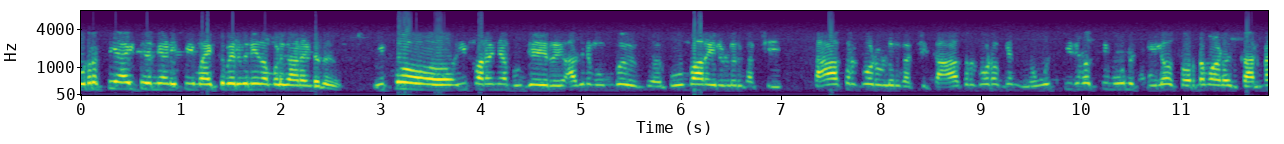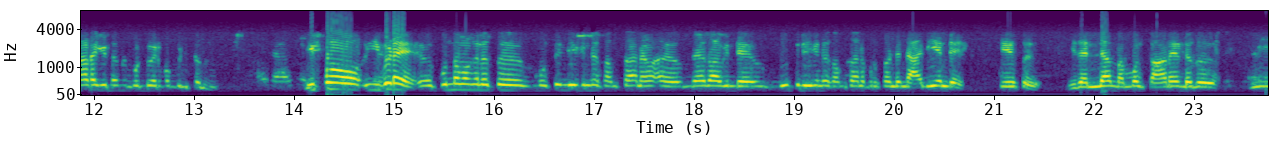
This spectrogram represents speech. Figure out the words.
തുടർച്ചയായിട്ട് തന്നെയാണ് ഇപ്പൊ ഈ മയക്കുമരുന്നിനെ നമ്മൾ കാണേണ്ടത്. ഇപ്പോ ഈ പറഞ്ഞ ബുജൈർ അതിനു മുമ്പ് കൂമ്പാറയിലുള്ള ഒരു കക്ഷി കാസർഗോഡുള്ള ഒരു കക്ഷി. കാസർഗോഡൊക്കെ നൂറ്റി ഇരുപത്തി മൂന്ന് കിലോ സ്വർണമാണ് കർണാടകയിൽ നിന്ന് കൊണ്ടുവരുമ്പോൾ പിടിച്ചത്. ഇപ്പോ ഇവിടെ കുന്നമംഗലത്ത് മുസ്ലിം ലീഗിന്റെ സംസ്ഥാന നേതാവിന്റെ യൂത്ത് ലീഗിന്റെ സംസ്ഥാന പ്രസിഡന്റിന്റെ അനിയന്റെ കേസ്. ഇതെല്ലാം നമ്മൾ കാണേണ്ടത് ഈ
